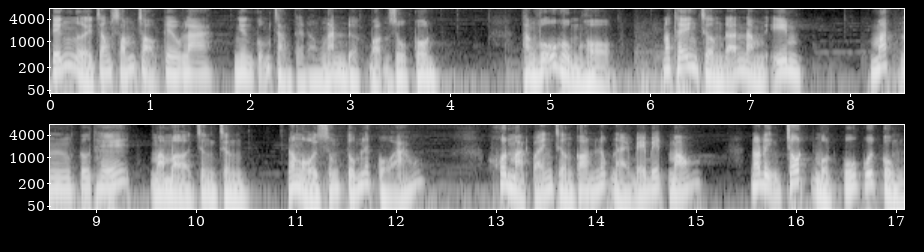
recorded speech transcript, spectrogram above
Tiếng người trong xóm trọ kêu la Nhưng cũng chẳng thể nào ngăn được bọn du côn. Thằng Vũ hùng hổ Nó thấy anh Trường đã nằm im Mắt cứ thế mà mở chừng chừng Nó ngồi xuống túm lấy cổ áo. Khuôn mặt của anh Trường con lúc này bê bết máu Nó định chốt một cú cuối cùng.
